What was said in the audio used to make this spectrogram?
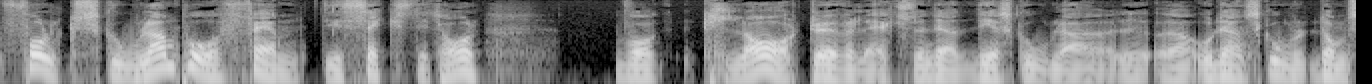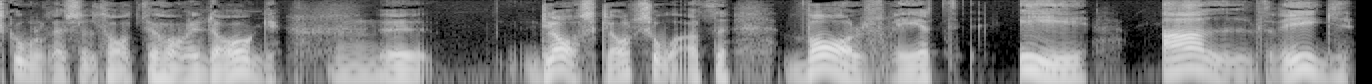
folkskolan på 50-60-tal var klart överlägsen det, det skola och den skol, de skolresultat vi har idag. Mm. Eh, glasklart så att valfrihet är aldrig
